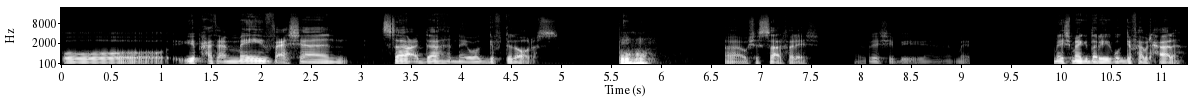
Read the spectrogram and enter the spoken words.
ويبحث عن ميف عشان تساعده إنه يوقف دولوريس. آه وش السالفة؟ ليش؟ ليش يبي ليش ما يقدر يوقفها بلحاله؟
